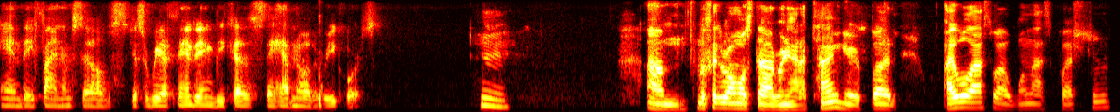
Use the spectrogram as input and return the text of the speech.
and they find themselves just reoffending because they have no other recourse. Hmm. Um, looks like we're almost uh, running out of time here, but I will ask uh, one last question.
